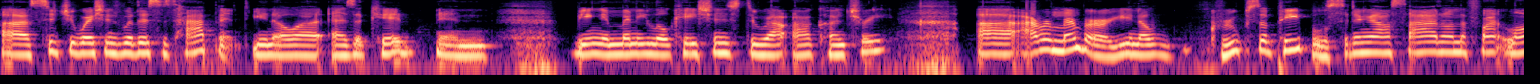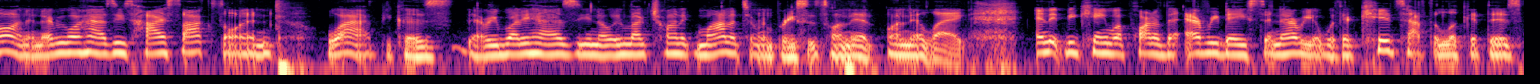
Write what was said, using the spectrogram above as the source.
uh, situations where this has happened. You know, uh, as a kid and being in many locations throughout our country, uh, I remember, you know, groups of people sitting outside on the front lawn and everyone has these high socks on. Why? Because everybody has you know electronic monitoring bracelets on their on their leg, and it became a part of the everyday scenario where their kids have to look at this,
